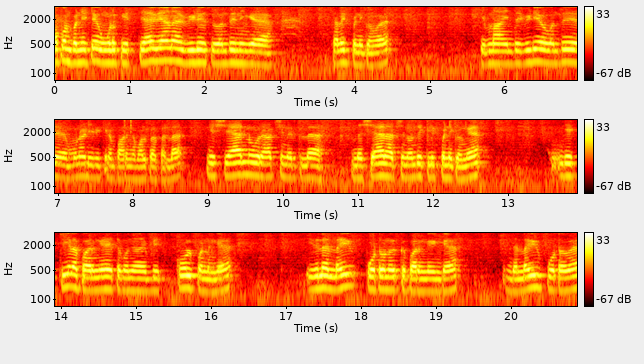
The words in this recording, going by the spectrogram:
ஓப்பன் பண்ணிவிட்டு உங்களுக்கு தேவையான வீடியோஸ் வந்து நீங்கள் செலக்ட் பண்ணிக்கோங்க. இப்போ நான் இந்த வீடியோ வந்து முன்னாடி வைக்கிறேன் பாருங்கள் வால்பேப்பரில் இங்கே ஷேர்னு ஒரு ஆப்ஷன் இருக்குல்ல இந்த ஷேர் ஆப்ஷன் வந்து கிளிக் பண்ணிக்கோங்க. இங்கே கீழே பாருங்கள் இதை கொஞ்சம் இப்படி ஸ்க்ரோல் பண்ணுங்கள் இதில் லைவ் ஃபோட்டோன்னு இருக்குது பாருங்கள் இங்கே. இந்த லைவ் ஃபோட்டோவை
